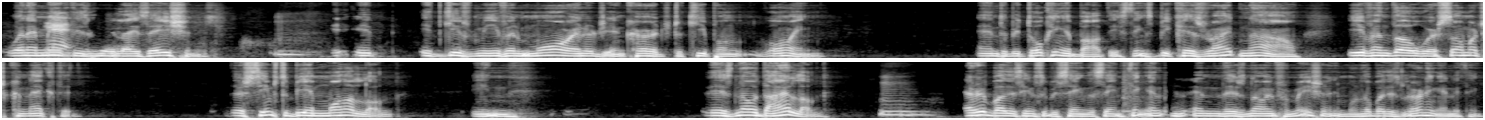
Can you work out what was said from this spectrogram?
When I make Yeah. these realizations, mm-hmm. it, it it gives me even more energy and courage to keep on going and to be talking about these things because right now, even though we're so much connected, there seems to be a monologue in there's no dialogue Mm. everybody seems to be saying the same thing and, and there's no information anymore nobody's learning anything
